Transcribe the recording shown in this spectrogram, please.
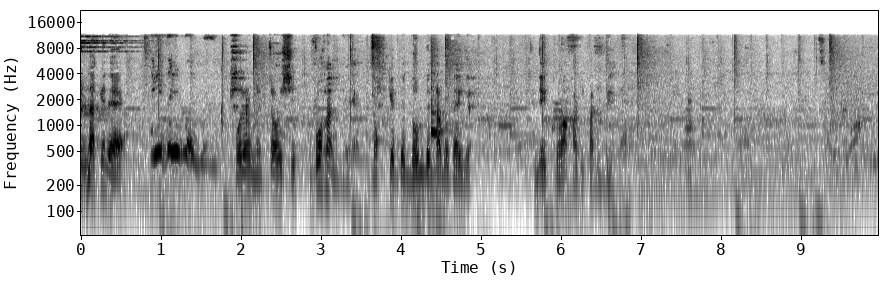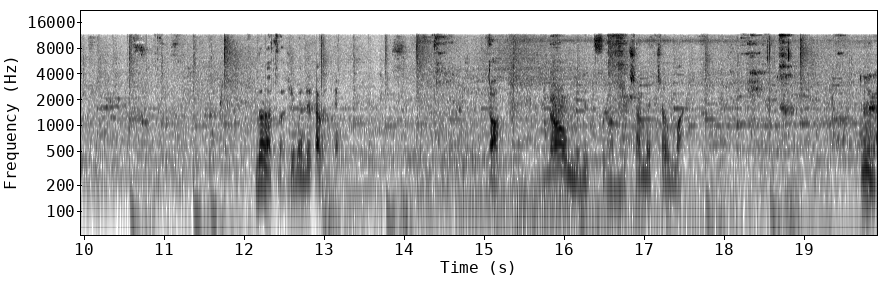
れだけでこれめっちゃ美味しい。ご飯にね乗っけて丼で食べたいぐらい。レイ君はカリカリベーコンドーナツは自分で食べて。あナオムレツがめちゃめちゃうまい。うん。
